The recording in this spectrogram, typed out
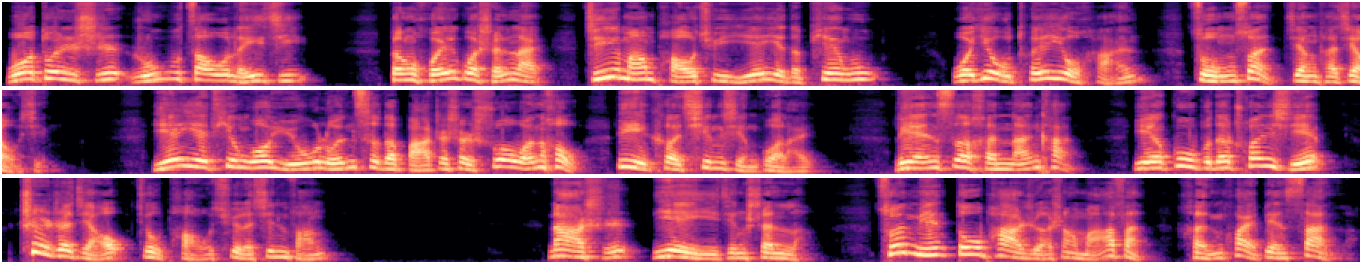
我顿时如遭雷击。等回过神来，急忙跑去爷爷的偏屋，我又推又喊，总算将他叫醒。爷爷听我语无伦次地把这事说完后，立刻清醒过来，脸色很难看，也顾不得穿鞋，赤着脚就跑去了新房。那时夜已经深了，村民都怕惹上麻烦。很快便散了，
